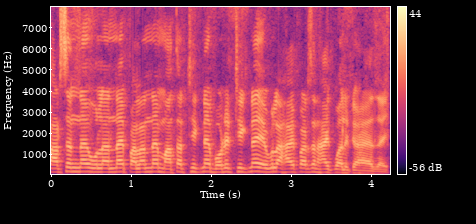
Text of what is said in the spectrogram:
পার্সেন্ট নাই, উলান নাই, পালান নাই, মাথার ঠিক নাই বডির ঠিক নাই, এগুলো হাই পার্সেন্ট হাই কোয়ালিটি হয়ে যায়।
